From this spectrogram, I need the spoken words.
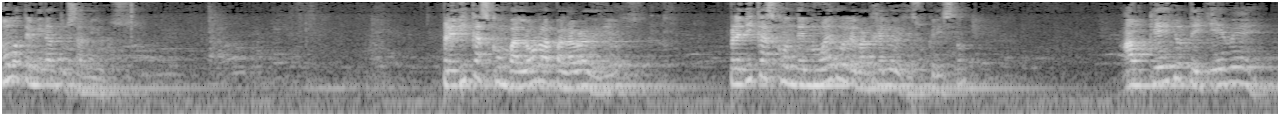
¿Cómo te miran tus amigos? ¿Predicas con valor la palabra de Dios? ¿Predicas con denuedo el Evangelio de Jesucristo? Aunque ello te lleve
